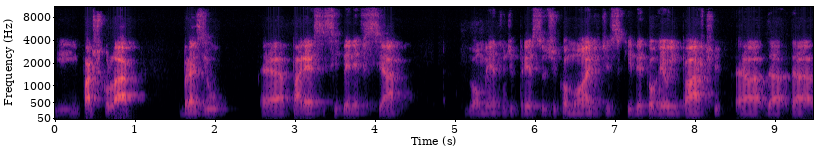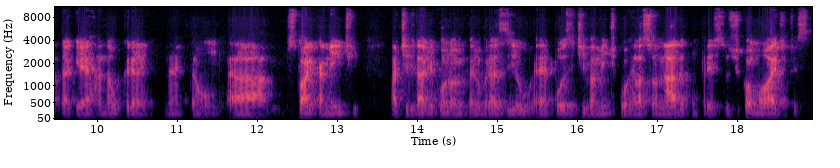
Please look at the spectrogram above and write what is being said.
E, em particular, o Brasil é, parece se beneficiar do aumento de preços de commodities que decorreu, em parte, da, da, da guerra na Ucrânia. Né? Então, historicamente, a atividade econômica no Brasil é positivamente correlacionada com preços de commodities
